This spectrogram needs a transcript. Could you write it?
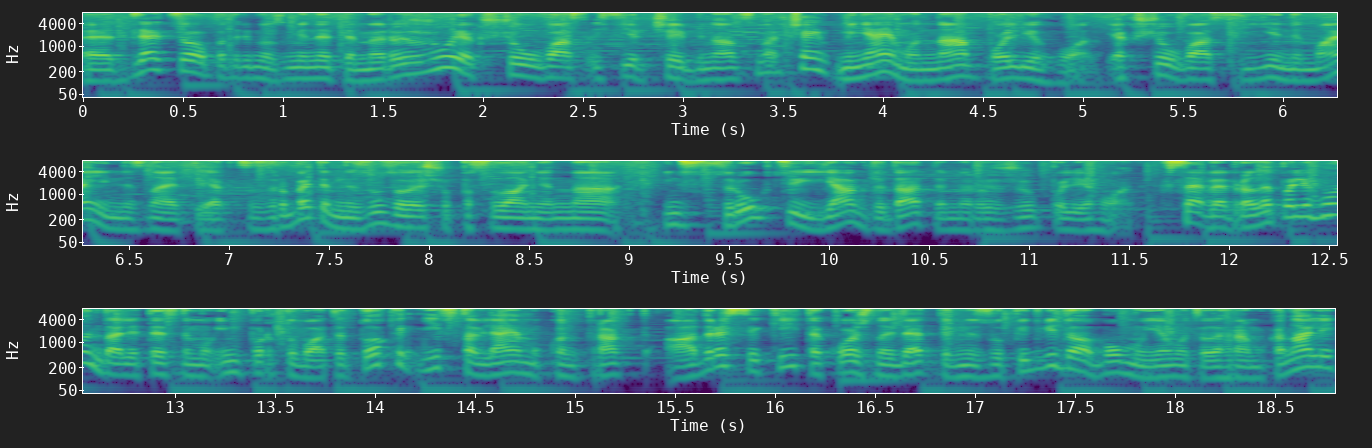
Е, Для цього потрібно змінити мережу. Якщо у вас ефір чи Binance Smart Chain, міняємо на Polygon. Якщо у вас її немає і не знаєте, як це зробити, внизу залишу посилання на інструкцію, як додати мережу Polygon. Все вибрали Polygon, далі тиснемо імпортувати токен і вставляємо контракт адрес, який також знайдете внизу під відео або в моєму телеграм-каналі,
